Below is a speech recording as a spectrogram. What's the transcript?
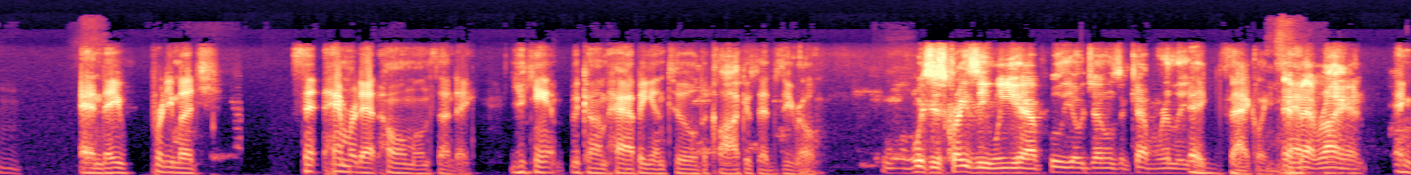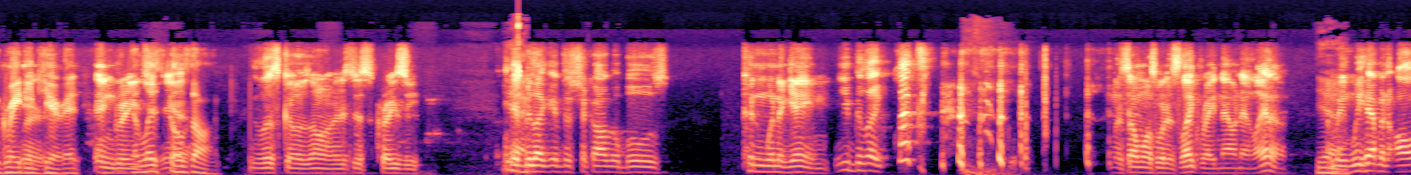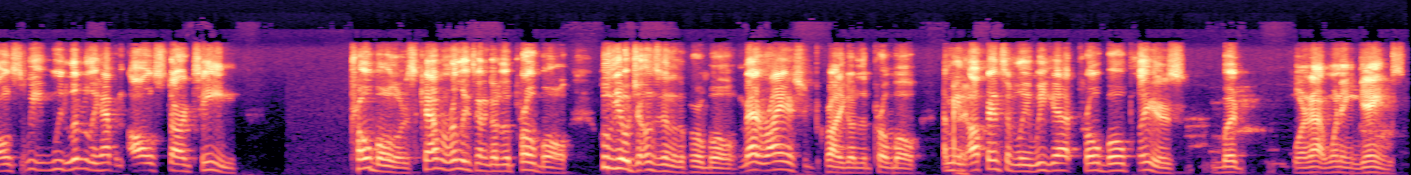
hmm. and they pretty much sent, hammered that home on Sunday. You can't become happy until the clock is at zero. Which is crazy when you have Julio Jones and Calvin Ridley Exactly, and Matt Ryan and Grady Where- Jarrett. and Green. The list yeah. goes on. The list goes on. It's just crazy. Yeah. It'd be like if the Chicago Bulls couldn't win a game. You'd be like, what? That's almost what it's like right now in Atlanta. Yeah. I mean, we have an all we we literally have an all star team. Pro bowlers. Calvin Ridley's going to go to the Pro Bowl. Julio Jones is going to the Pro Bowl. Matt Ryan should probably go to the Pro Bowl. I mean, Right. offensively, we got Pro Bowl players, but we're not winning games.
